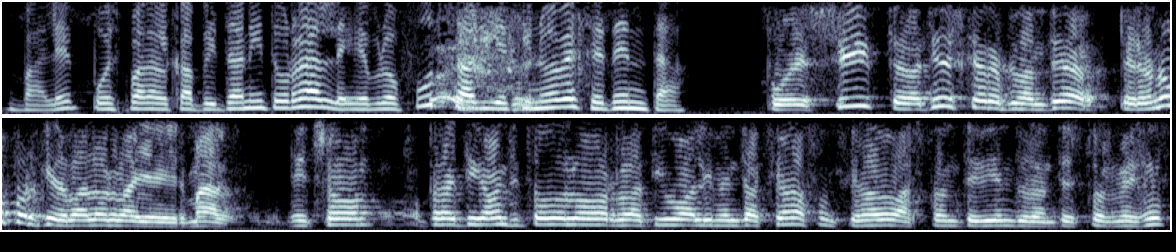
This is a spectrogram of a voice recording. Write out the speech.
Vale, pues para el capitán Iturralde, Ebrofoods a 19.70. Pues sí, te la tienes que replantear, pero no porque el valor vaya a ir mal. De hecho, prácticamente todo lo relativo a alimentación ha funcionado bastante bien durante estos meses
